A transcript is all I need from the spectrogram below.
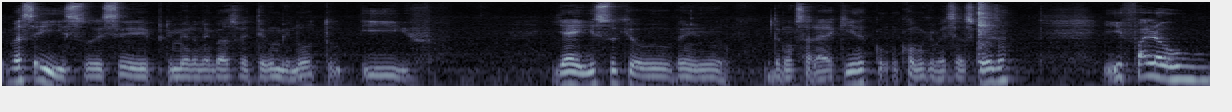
vai ser isso. Esse primeiro negócio vai ter um minuto e e é isso que eu venho demonstrar aqui, como que vai ser as coisas. E falou!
